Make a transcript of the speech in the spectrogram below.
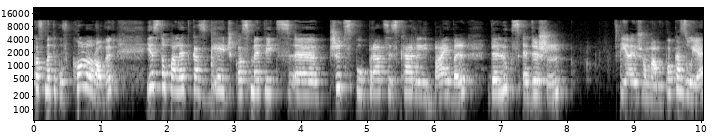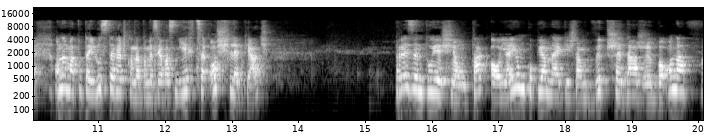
kosmetyków kolorowych. Jest to paletka z BH Cosmetics e, przy współpracy z Carly Bible Deluxe Edition. Ja już ją Wam pokazuję. Ona ma tutaj lustereczko, natomiast ja Was nie chcę oślepiać. Prezentuje się tak, o ja ją kupiłam na jakiejś tam wyprzedaży, bo ona w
